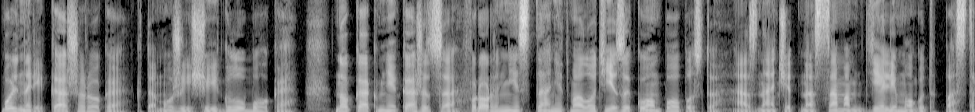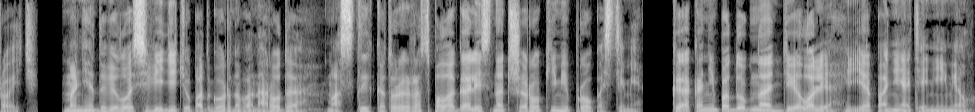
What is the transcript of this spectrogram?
Больно река широка, к тому же еще и глубоко. Но, как мне кажется, Фрор не станет молоть языком попусту, а значит, на самом деле могут построить. Мне довелось видеть у подгорного народа мосты, которые располагались над широкими пропастями. Как они подобно делали, я понятия не имел.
